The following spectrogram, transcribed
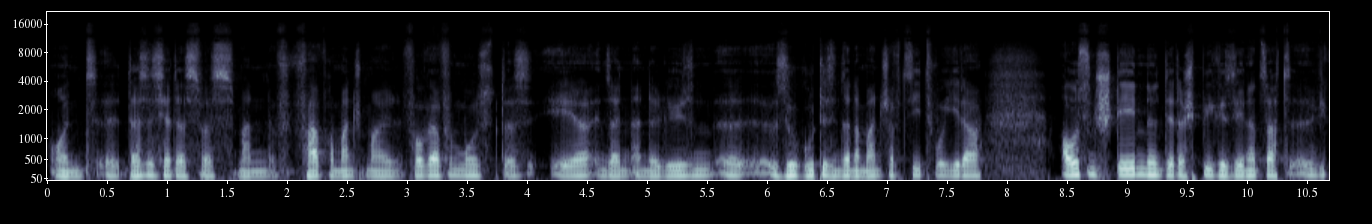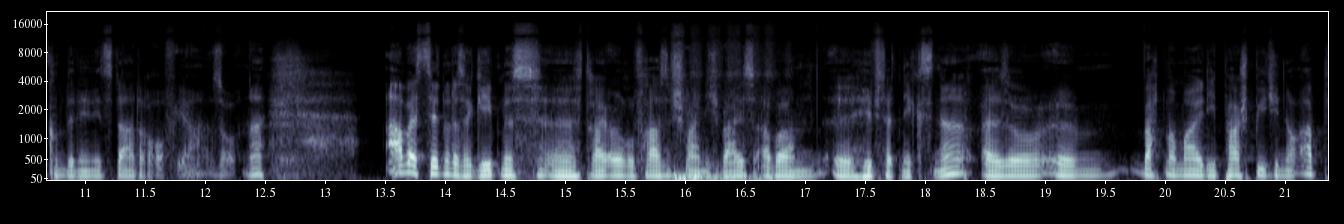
Und äh, das ist ja das, was man Favre manchmal vorwerfen muss, dass er in seinen Analysen äh, so Gutes in seiner Mannschaft sieht, wo jeder Außenstehende, der das Spiel gesehen hat, sagt, äh, wie kommt er denn jetzt da drauf? Ja, so. Ne? Aber es zählt nur das Ergebnis. Äh, drei Euro Phrasenschwein, ich weiß, aber äh, hilft halt nichts. Ne? Also ähm, warten wir mal die paar Spielchen noch ab,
